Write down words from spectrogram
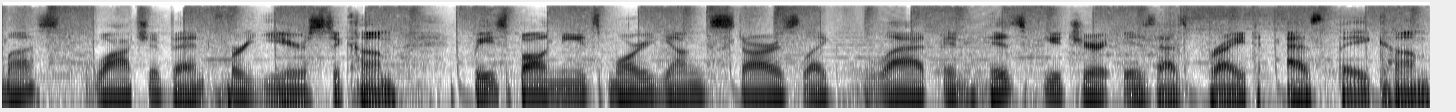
must watch event for years to come. Baseball needs more young stars like Vlad, and his future is as bright as they come.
